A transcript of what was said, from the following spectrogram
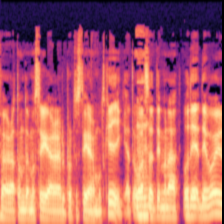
För att de demonstrerar eller protesterar mot kriget. Och, alltså, det, menar, och det, det var ju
